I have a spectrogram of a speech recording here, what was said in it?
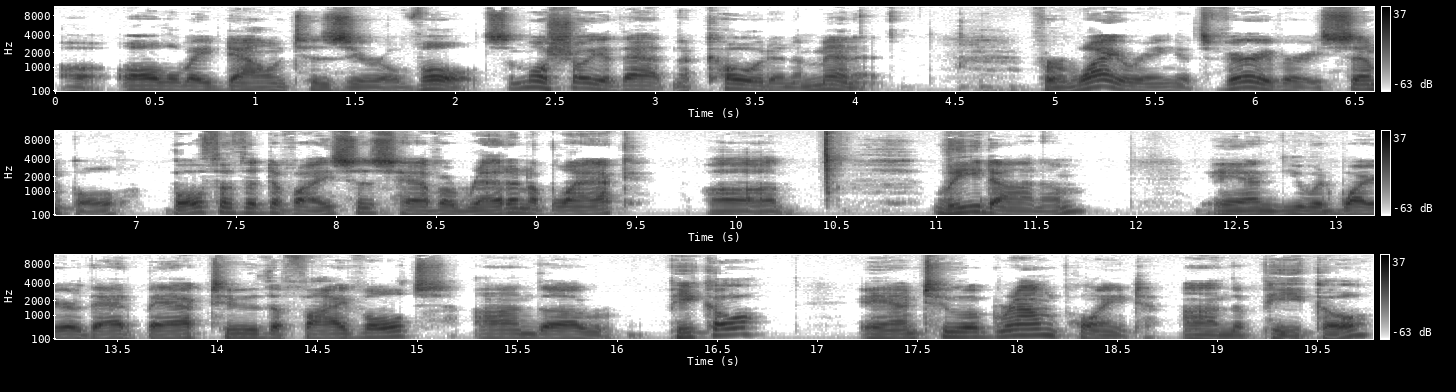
all the way down to zero volts. And we'll show you that in the code in a minute. For wiring, it's very, very simple. Both of the devices have a red and a black uh, lead on them. And you would wire that back to the 5 volt on the Pico and to a ground point on the Pico.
